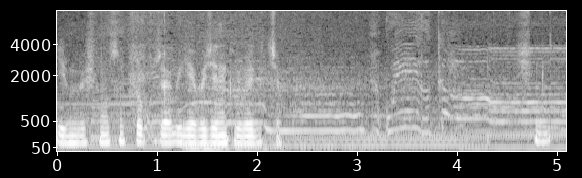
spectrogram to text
25 bin olsam çok güzel bir YBC'nin kulübüne gideceğim. Şimdilik.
